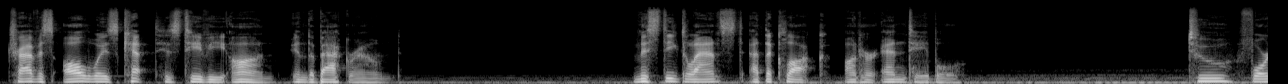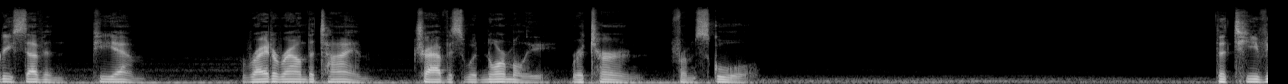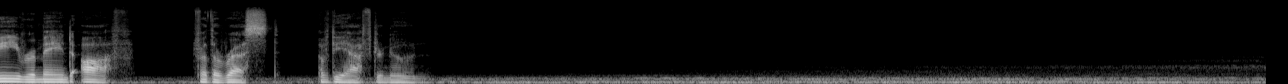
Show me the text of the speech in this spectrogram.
Travis always kept his TV on in the background. Misty glanced at the clock on her end table. 2:47 p.m. Right around the time Travis would normally return from school. The TV remained off for the rest of the afternoon.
